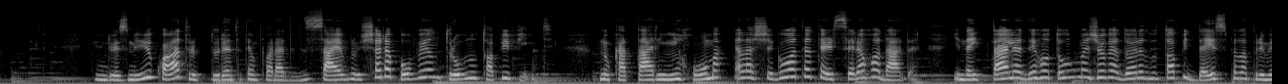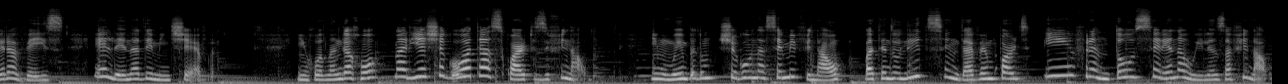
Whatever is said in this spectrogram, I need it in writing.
Em 2004, durante a temporada de Saibro, Sharapova entrou no top 20. No Qatar e em Roma, ela chegou até a terceira rodada, e na Itália derrotou uma jogadora do top 10 pela primeira vez, Helena Dementieva. Em Roland Garros, Maria chegou até as quartas de final. Em Wimbledon, chegou na semifinal, batendo Lidsen Davenport e enfrentou Serena Williams na final.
